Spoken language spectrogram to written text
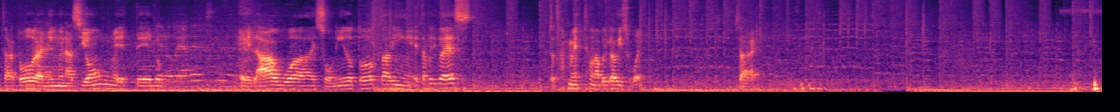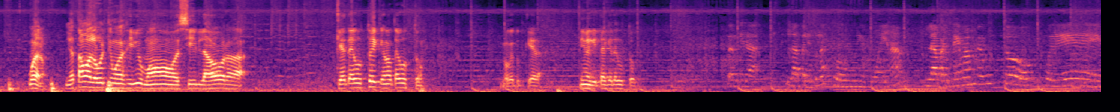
O sea, todo, la iluminación, este, lo- lo el agua, el sonido, todo está bien. Esta película es totalmente una película visual. ¿Sabes? Bueno, ya estamos en los últimos de review. Vamos a decirle ahora qué te gustó y qué no te gustó. Lo que tú quieras. Dime, quita qué te gustó. Pues mira, la película estuvo muy buena. La parte que más me gustó fue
